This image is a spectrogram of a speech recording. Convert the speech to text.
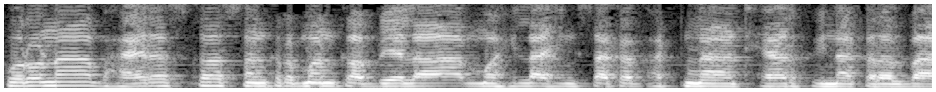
कोरोना भाइरसका संक्रमणका बेला महिला हिंसाका घटना ठ्यार हुन करल बा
